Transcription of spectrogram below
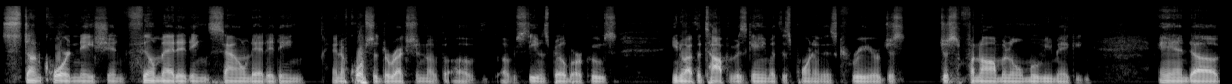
stunt coordination, film editing, sound editing, and of course the direction of of, of Steven Spielberg, who's you know at the top of his game at this point in his career. Just just phenomenal movie making, and uh,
